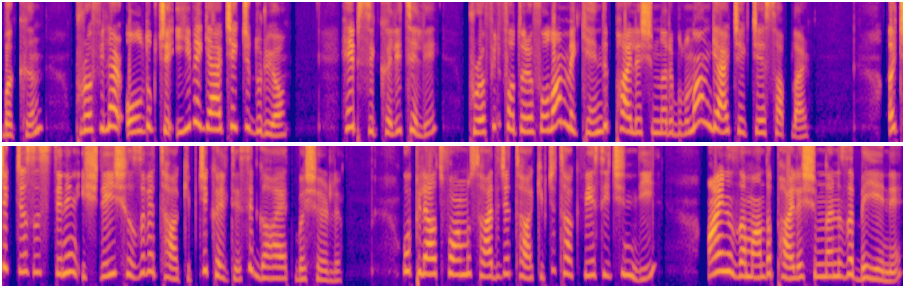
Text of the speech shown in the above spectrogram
Bakın, profiller oldukça iyi ve gerçekçi duruyor. Hepsi kaliteli, profil fotoğrafı olan ve kendi paylaşımları bulunan gerçekçi hesaplar. Açıkçası sitenin işleyiş hızı ve takipçi kalitesi gayet başarılı. Bu platformu sadece takipçi takviyesi için değil, aynı zamanda paylaşımlarınıza beğeni,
